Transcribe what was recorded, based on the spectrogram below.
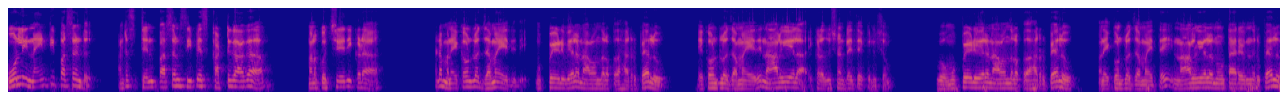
only ninety percent అంటే టెన్ పర్సెంట్ సిపిఎస్ కట్ కాగా మనకు వచ్చేది ఇక్కడ. అంటే మన అకౌంట్లో జమ అయ్యేది ఇది. ముప్పై ఏడు వేల నాలుగు వందల పదహారు రూపాయలు అకౌంట్లో జమ అయ్యేది. నాలుగు వేల ఇక్కడ చూసినట్లయితే ఒక నిమిషం. ముప్పై ఏడు వేల నాలుగు వందల పదహారు రూపాయలు మన అకౌంట్లో జమ అవుతాయి నాలుగు వేల నూట అరవై ఎనిమిది రూపాయలు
